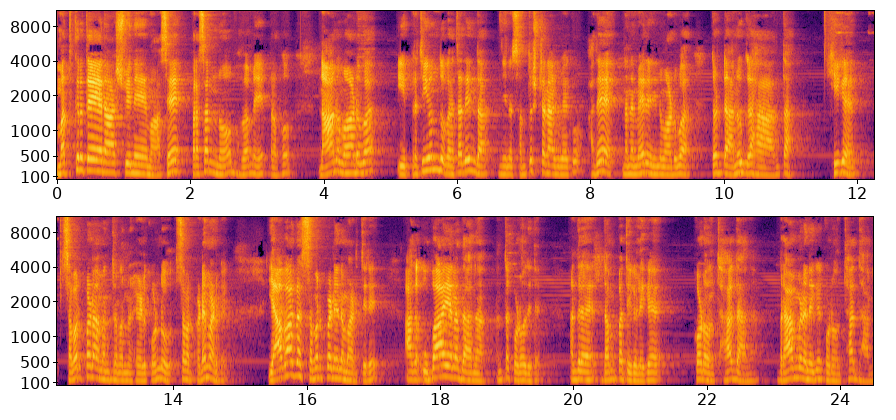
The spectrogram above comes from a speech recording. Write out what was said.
ಮತ್ಕೃತೇನಾಶ್ವಿನೇ ಮಾಸೆ ಪ್ರಸನ್ನೋ ಭವಮೇ ಪ್ರಭು. ನಾನು ಮಾಡುವ ಈ ಪ್ರತಿಯೊಂದು ವ್ರತದಿಂದ ನೀನು ಸಂತುಷ್ಟನಾಗಬೇಕು. ಅದೇ ನನ್ನ ಮೇಲೆ ನೀನು ಮಾಡುವ ದೊಡ್ಡ ಅನುಗ್ರಹ ಅಂತ ಹೀಗೆ ಸಮರ್ಪಣಾ ಮಂತ್ರವನ್ನು ಹೇಳಿಕೊಂಡು ಸಮರ್ಪಣೆ ಮಾಡಬೇಕು. ಯಾವಾಗ ಸಮರ್ಪಣೆಯನ್ನು ಮಾಡ್ತೀರಿ? ಆಗ ಉಪಾಯನ ದಾನ ಅಂತ ಕೊಡೋದಿದೆ. ಅಂದರೆ ದಂಪತಿಗಳಿಗೆ ಕೊಡುವಂತಹ ದಾನ, ಬ್ರಾಹ್ಮಣನಿಗೆ ಕೊಡುವಂತಹ ದಾನ,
